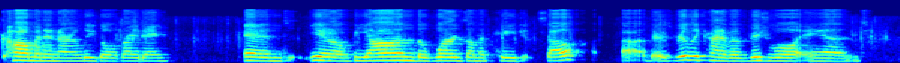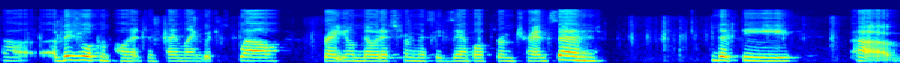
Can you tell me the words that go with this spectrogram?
common in our legal writing. And, you know, beyond the words on the page itself, uh, there's really kind of a visual and uh, a visual component to plain language as well, right? You'll notice from this example from Transcend that the um,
